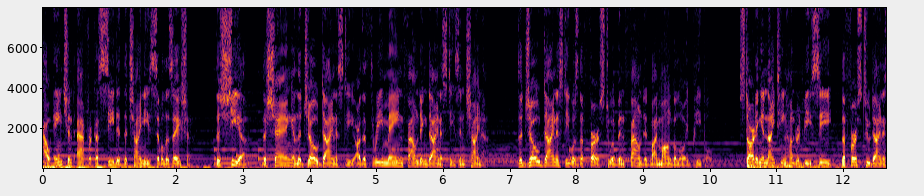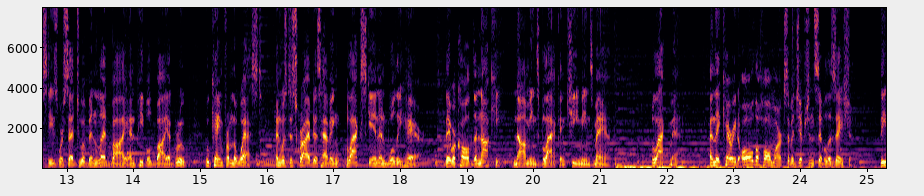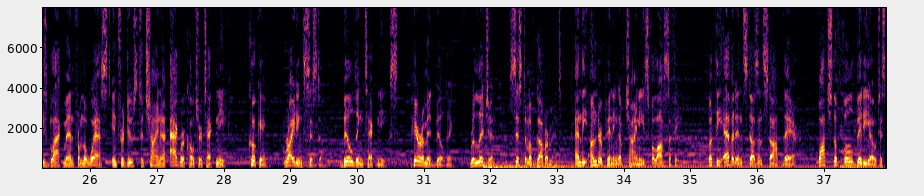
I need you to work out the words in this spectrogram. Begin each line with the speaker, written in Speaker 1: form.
Speaker 1: how ancient Africa seeded the Chinese civilization. The Xia, the Shang, and the Zhou dynasty are the three main founding dynasties in China. The Zhou dynasty was the first to have been founded by Mongoloid people. Starting in 1900 BC, the first two dynasties were said to have been led by and peopled by a group who came from the west and was described as having black skin and woolly hair. They were called the Naki. Na means black and Ki means man. Black men. And they carried all the hallmarks of Egyptian civilization. These black men from the west introduced to China agriculture technique, cooking, writing system, building techniques, pyramid building, religion, system of government, and the underpinning of Chinese philosophy. But the evidence doesn't stop there. Watch the full video to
